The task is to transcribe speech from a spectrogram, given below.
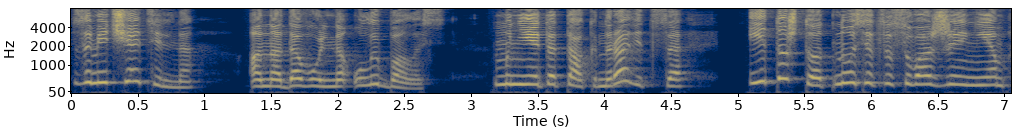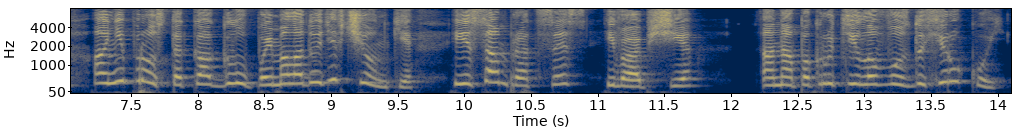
«Замечательно!» Она довольно улыбалась. «Мне это так нравится!» И то, что относятся с уважением, а не просто как глупой молодой девчонке, и сам процесс, и вообще. Она покрутила в воздухе рукой.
